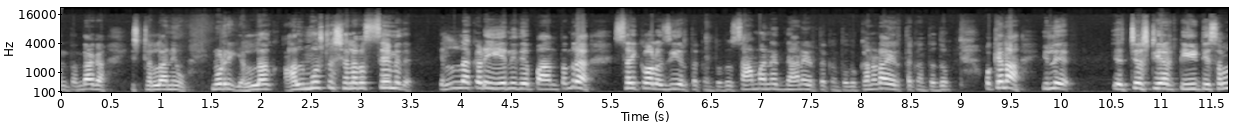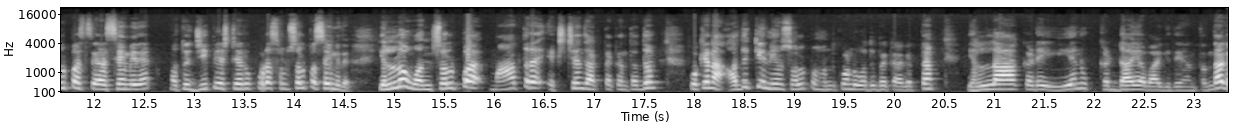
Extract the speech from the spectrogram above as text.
ಅಂತಂದಾಗ ಇಷ್ಟೆಲ್ಲ ನೀವು ನೋಡಿರಿ, ಎಲ್ಲ ಆಲ್ಮೋಸ್ಟ್ ಸಿಲೆಬಸ್ ಸೇಮ್ ಇದೆ. ಎಲ್ಲ ಕಡೆ ಏನಿದೆಪ್ಪ ಅಂತಂದ್ರೆ ಸೈಕಾಲಜಿ ಇರ್ತಕ್ಕಂಥದ್ದು, ಸಾಮಾನ್ಯ ಜ್ಞಾನ ಇರ್ತಕ್ಕಂಥದ್ದು, ಕನ್ನಡ ಇರ್ತಕ್ಕಂಥದ್ದು. ಓಕೆನಾ ಇಲ್ಲಿ H S T R T E T ಸ್ವಲ್ಪ ಸೇಮ್ ಇದೆ. ಮತ್ತು ಜಿ ಪಿ ಎಸ್ ಟಿ ಆರು ಕೂಡ ಸ್ವಲ್ಪ ಸ್ವಲ್ಪ ಸೇಮ್ ಇದೆ. ಎಲ್ಲೋ ಒಂದು ಸ್ವಲ್ಪ ಮಾತ್ರ ಎಕ್ಸ್ಚೇಂಜ್ ಆಗ್ತಕ್ಕಂಥದ್ದು. ಓಕೆನಾ ಅದಕ್ಕೆ ನೀವು ಸ್ವಲ್ಪ ಹೊಂದ್ಕೊಂಡು ಓದಬೇಕಾಗತ್ತಾ? ಎಲ್ಲ ಕಡೆ ಏನು ಕಡ್ಡಾಯವಾಗಿದೆ ಅಂತಂದಾಗ,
